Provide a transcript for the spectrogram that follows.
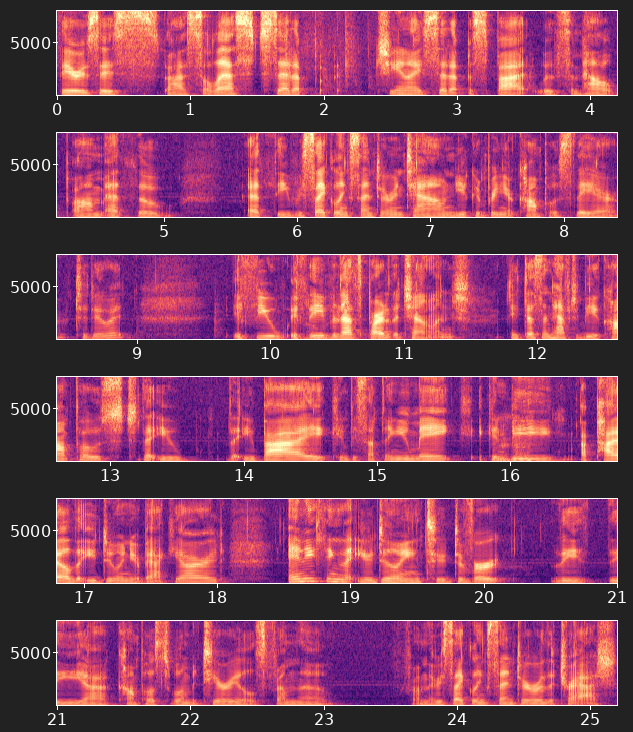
There's this uh, Celeste set up. She and I set up a spot with some help um, at the at the recycling center in town. You can bring your compost there to do it. If you if even that's part of the challenge. It doesn't have to be a compost that you that you buy. It can be something you make. It can be a pile that you do in your backyard. Anything that you're doing to divert the the uh, compostable materials from the from the recycling center or the trash,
